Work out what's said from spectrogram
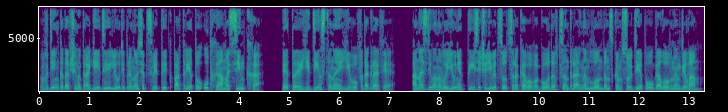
В день годовщины трагедии люди приносят цветы к портрету Утхама Сингха. Это единственная его фотография. Она сделана в июне 1940 года в Центральном лондонском суде по уголовным делам.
